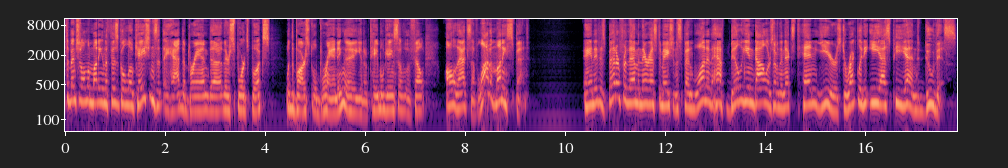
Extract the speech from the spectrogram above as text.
to mention all the money in the physical locations that they had to brand uh, their sports books with the Barstool branding, the, you know, table games, stuff with the felt, all that stuff. A lot of money spent. And it is better for them, in their estimation, to spend $1.5 billion over the next 10 years directly to ESPN to do this.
